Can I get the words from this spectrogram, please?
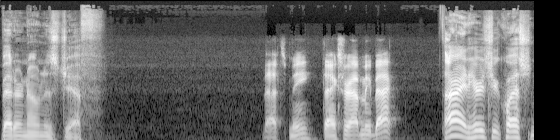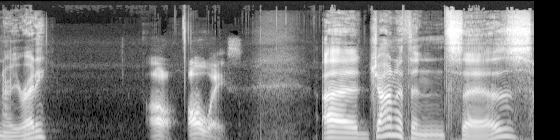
better known as Jeff. That's me. Thanks for having me back. All right, here's your question. Are you ready? Oh, always. Uh, Jonathan says,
